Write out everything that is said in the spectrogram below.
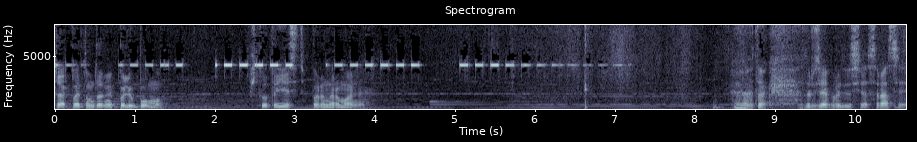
Так, в этом доме по-любому что-то есть паранормальное. Э, Так, друзья, пройдусь я с рацией.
